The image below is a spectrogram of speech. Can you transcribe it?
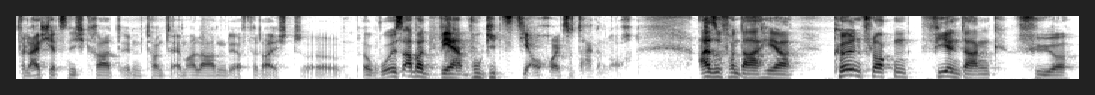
vielleicht jetzt nicht gerade im Tante Emma Laden, der vielleicht äh, irgendwo ist, aber wer, wo gibt's die auch heutzutage noch? Also von daher, Köln Flocken, vielen Dank für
